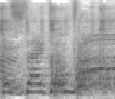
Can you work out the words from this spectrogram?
It's like a roll.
